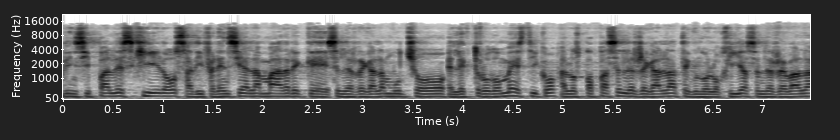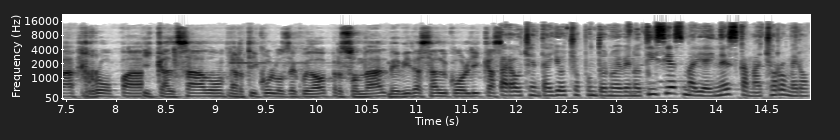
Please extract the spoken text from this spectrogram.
principales giros, a diferencia de la madre que se le regala mucho electrodoméstico, a los papás se les regala tecnología, se les regala ropa y calzado, artículos de cuidado personal, bebidas alcohólicas. Para 88.9 Noticias, María Inés Camacho Romero.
